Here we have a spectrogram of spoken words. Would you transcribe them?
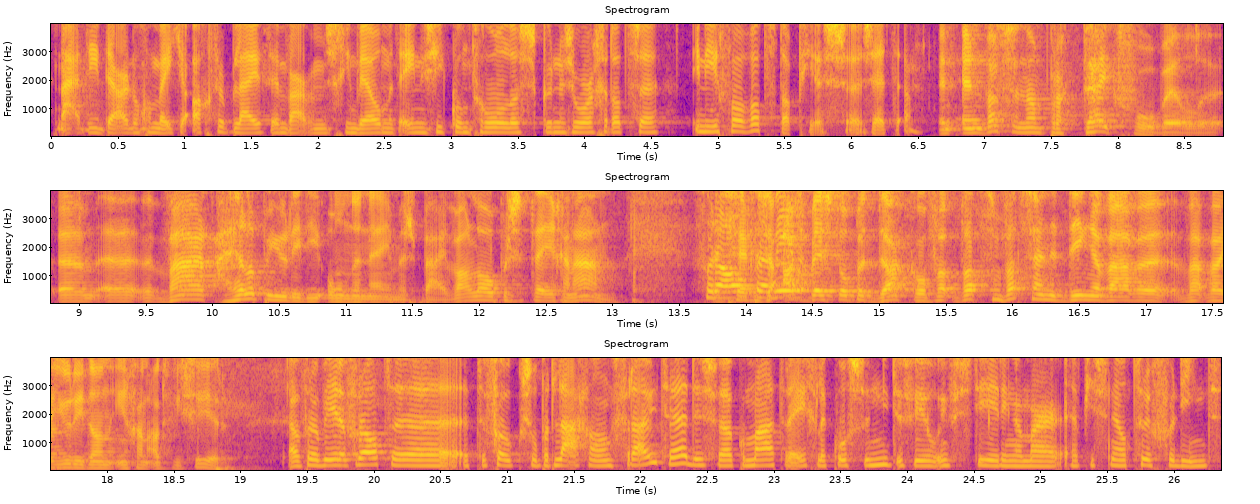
nou, die daar nog een beetje achter blijft. En waar we misschien wel met energiecontroles kunnen zorgen dat ze in ieder geval wat stapjes eh, zetten. En, en wat zijn dan praktijkvoorbeelden? Ehm, eh, waar helpen jullie die ondernemers bij? Waar lopen ze tegenaan? Vooral Zeggen ze asbest op het dak? Of wat, wat, wat zijn de dingen waar, we, waar, waar jullie dan in gaan adviseren? Nou, we proberen vooral te, te focussen op het laaghangend fruit. Hè? Dus welke maatregelen kosten niet te veel investeringen, maar heb je snel terugverdiend.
